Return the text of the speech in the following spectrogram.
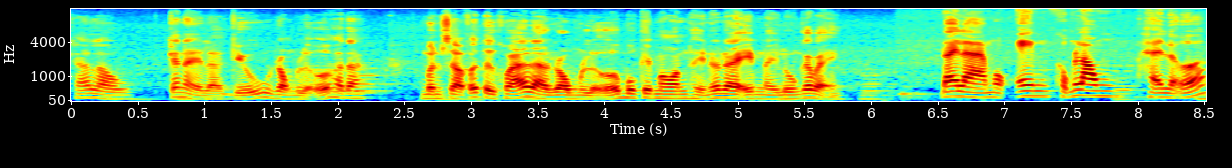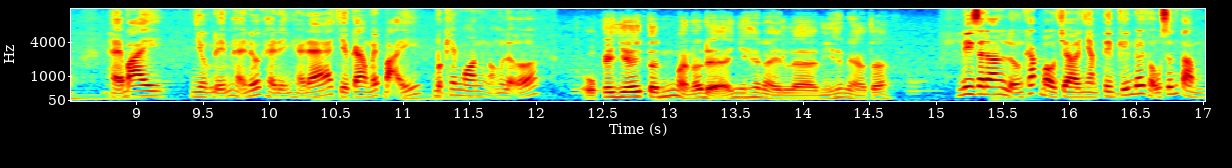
Khá lâu. Cái này là kiểu rồng lửa hả ta? Mình search với từ khóa là rồng lửa pokemon thì nó ra em này luôn các bạn Đây là một em khủng long, hệ lửa, hệ bay, nhược điểm hệ nước, hệ điện, hệ đá, chiều cao 1m7, Pokemon ngọn lửa. ủa cái giới tính mà nó để như thế này là như thế nào ta Lizardon lượn khắp bầu trời nhằm tìm kiếm đối thủ xứng tầm.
